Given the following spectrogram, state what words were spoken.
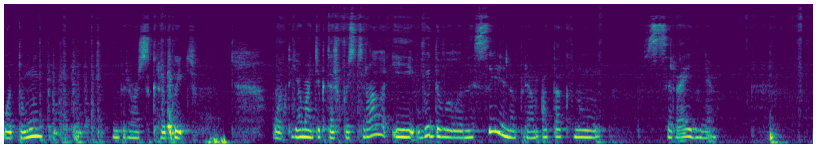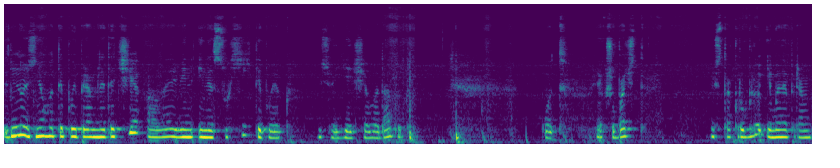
От тому він прям скрипить. От, я матік теж постирала і видавила не сильно, прям, а так, ну, середнє. Ну, з нього, типу, і прям не тече, але він і не сухий, типу, як ось є ще вода тут. От, якщо бачите, ось так роблю, і в мене прям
